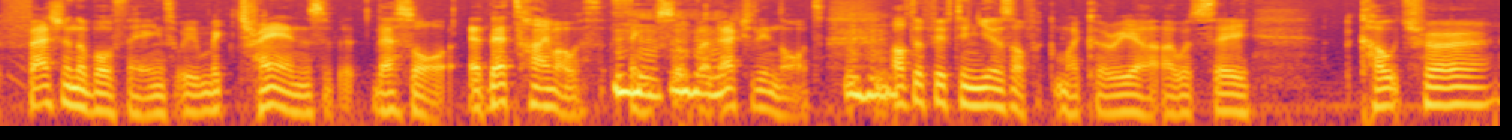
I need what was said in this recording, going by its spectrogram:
fashionable things. We make trends. That's all. At that time, I would think so, but actually not. After 15 years of my career, I would say culture,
